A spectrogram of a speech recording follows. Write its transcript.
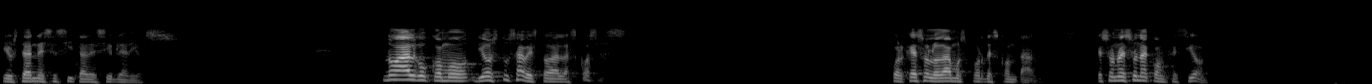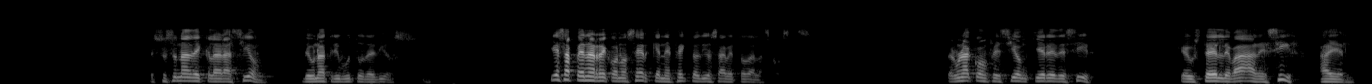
que usted necesita decirle a Dios. No algo como, Dios, tú sabes todas las cosas. Porque eso lo damos por descontado. Eso no es una confesión. Eso es una declaración de un atributo de Dios. Y es apenas reconocer que en efecto Dios sabe todas las cosas. Pero una confesión quiere decir que usted le va a decir a Él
